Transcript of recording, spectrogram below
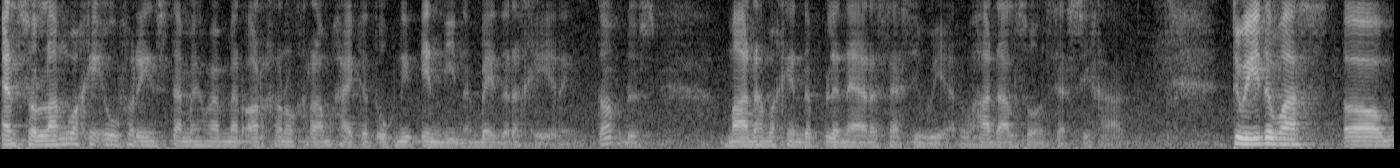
en zolang we geen overeenstemming hebben met organogram, ga ik het ook niet indienen bij de regering. Toch? Dus maandag begint de plenaire sessie weer. We hadden al zo'n sessie gehad. Tweede was um,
